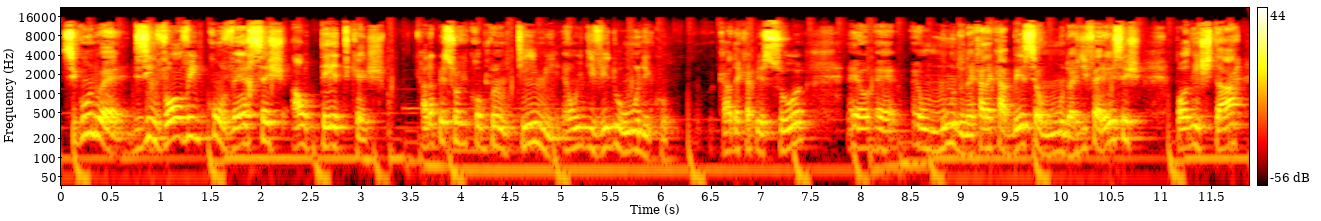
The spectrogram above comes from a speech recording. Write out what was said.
Segundo é, desenvolvem conversas autênticas. Cada pessoa que compõe um time é um indivíduo único. Cada pessoa é, é, é, um mundo, né? cada cabeça é um mundo. As diferenças podem estar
